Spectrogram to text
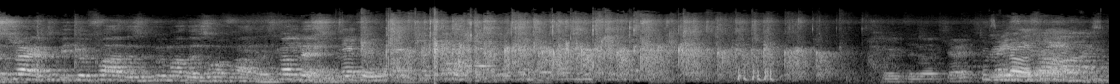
Us strive to be good fathers and good mothers or fathers. God bless you. Praise the Lord, church. Praise the Lord.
